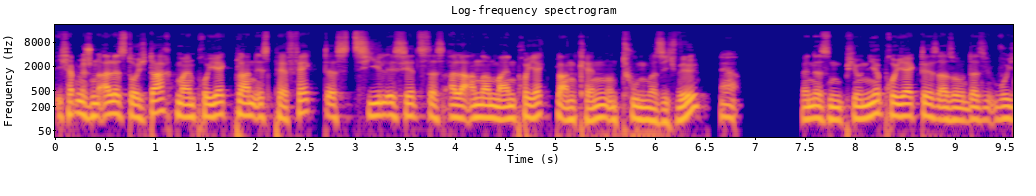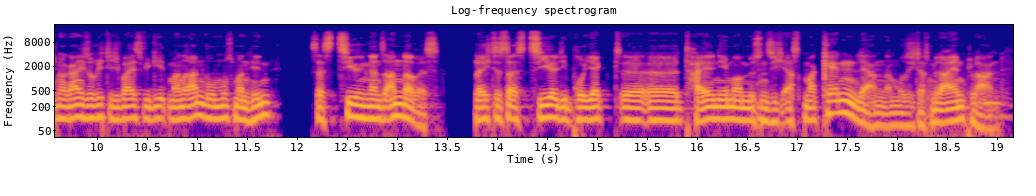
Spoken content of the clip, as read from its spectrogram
Ich habe mir schon alles durchdacht, mein Projektplan ist perfekt. Das Ziel ist jetzt, dass alle anderen meinen Projektplan kennen und tun, was ich will. Ja. Wenn das ein Pionierprojekt ist, also das, wo ich noch gar nicht so richtig weiß, wie geht man ran, wo muss man hin, ist das Ziel ein ganz anderes. Vielleicht ist das Ziel, die Projektteilnehmer äh müssen sich erstmal kennenlernen, dann muss ich das mit einplanen. Mhm.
